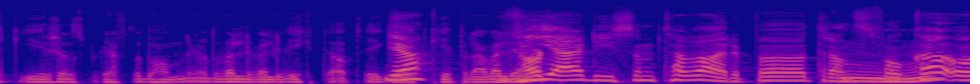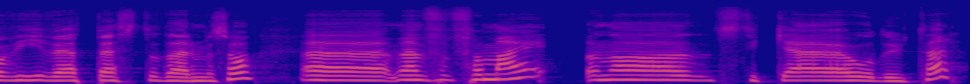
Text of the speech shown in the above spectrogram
ikke gir kjønnsbekreftet behandling, og det er veldig veldig viktig at vi Ja, gatekeeper deg veldig hardt. Vi er de som tar vare på transfolka, og vi vet best, og dermed så. Uh, men for, for meg, nå stikker jeg hodet ut her,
